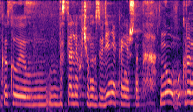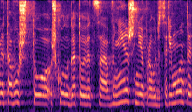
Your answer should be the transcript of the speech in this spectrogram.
как и в остальных учебных заведениях, конечно. Но кроме того, что школы готовятся внешне, проводятся ремонты,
